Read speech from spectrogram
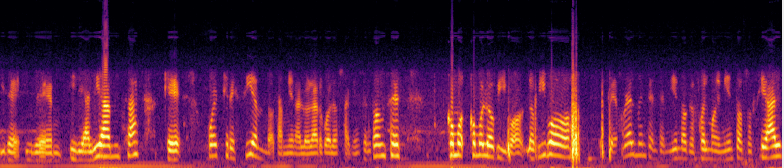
y, de, y, de, alianzas que fue creciendo también a lo largo de los años. Entonces, ¿cómo, cómo lo vivo? Lo vivo este, realmente entendiendo que fue el movimiento social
